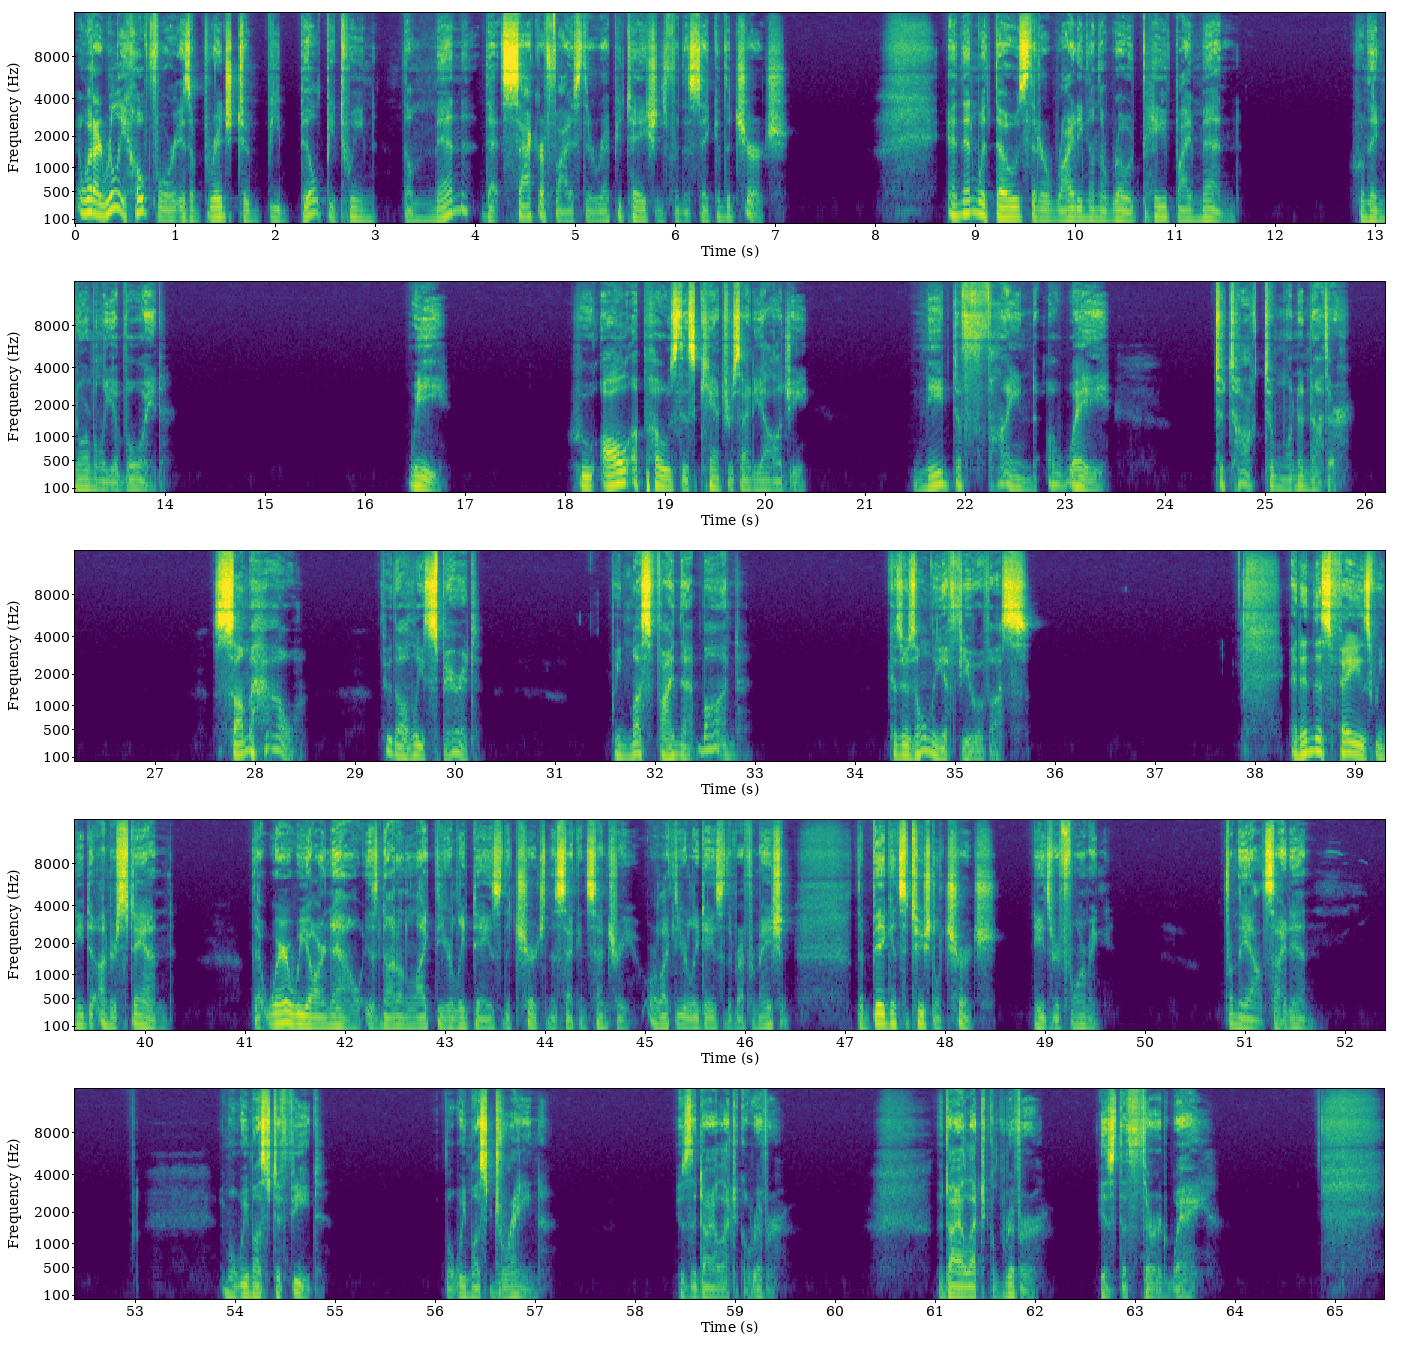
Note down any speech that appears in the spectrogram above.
And what I really hope for is a bridge to be built between the men that sacrifice their reputations for the sake of the church, and then with those that are riding on the road paved by men whom they normally avoid. We, who all oppose this cancerous ideology, need to find a way to talk to one another. Somehow, through the Holy Spirit, we must find that bond because there's only a few of us. And in this phase, we need to understand that where we are now is not unlike the early days of the church in the second century or like the early days of the Reformation. The big institutional church needs reforming from the outside in. And what we must defeat, what we must drain, is the dialectical river. The dialectical river is the third way.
